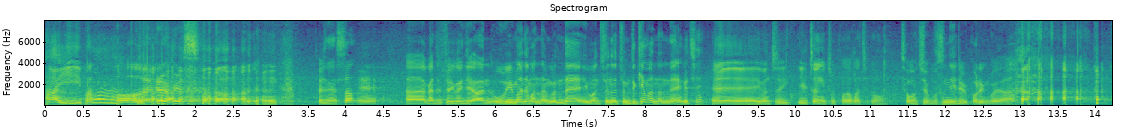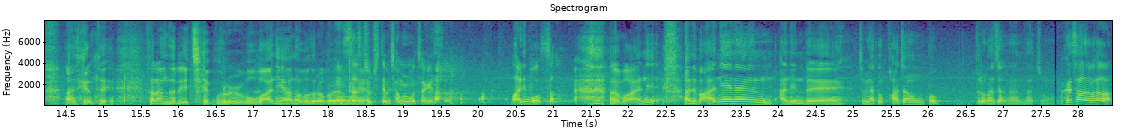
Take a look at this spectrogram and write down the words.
하이바. 어, 레이더스 잘 지냈어? 예. 아좀 저희가 이제 한 5일 만에 만난 건데 이번 주는 좀 늦게 만났네 그치? 예, 예, 이번 주 일정이 좀 꼬여가지고. 저번 주에 무슨 일을 벌인 거야? 아니 근데 사람들이 제보를 뭐 많이 하나 보더라고요. 인스타 예. 스토치 때문에 잠을 못 자겠어 많이 먹었어? 아, 많이 아니 많이는 아닌데 좀 약간 과장법 들어가지 않았나 좀. 회사가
